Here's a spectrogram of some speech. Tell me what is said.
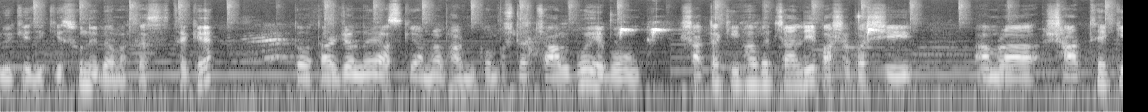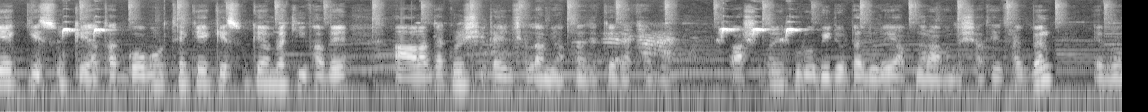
দুই কেজি কিছু নেবে আমার কাছ থেকে। তো তার জন্যই আজকে আমরা ভার্মি কম্পোস্টটা চালবো এবং সারটা কীভাবে চালি পাশাপাশি আমরা সার থেকে কেঁচুকে, অর্থাৎ গোবর থেকে কেঁচুকে আমরা কীভাবে আলাদা করি, সেটা ইনশাল্লাহ আমি আপনাদেরকে দেখাবো। আশা করি পুরো ভিডিওটা জুড়ে আপনারা আমাদের সাথেই থাকবেন এবং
